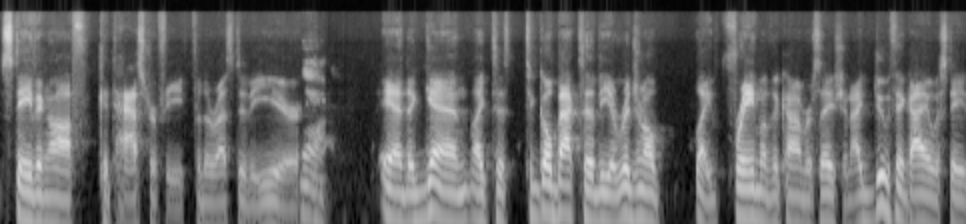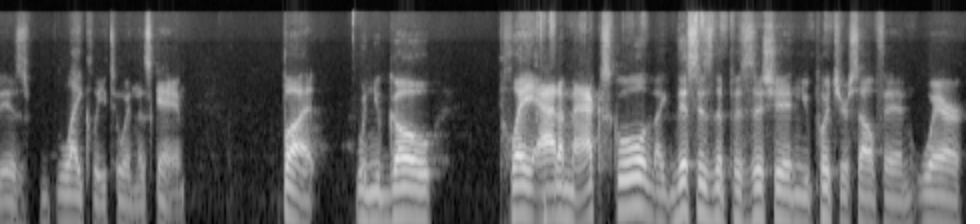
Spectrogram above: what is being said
staving off catastrophe for the rest of the year. Yeah. And again, like to to go back to the original like frame of the conversation, I do think Iowa State is likely to win this game. But when you go play at a MAC school, like this is the position you put yourself in where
